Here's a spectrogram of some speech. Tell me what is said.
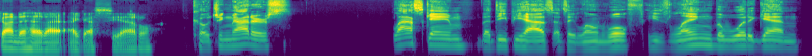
gun to head, I, I guess Seattle. Coaching matters. Last game that DP has as a lone wolf, he's laying the wood again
